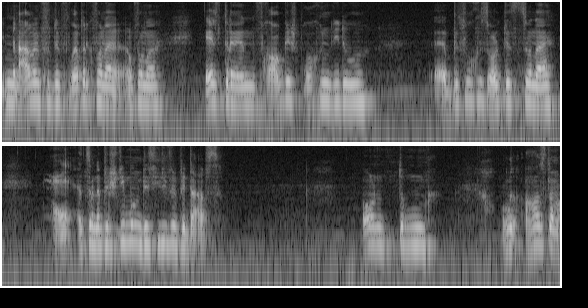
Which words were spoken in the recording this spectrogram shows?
im Rahmen von dem Vortrag von einer, von einer älteren Frau gesprochen, die du äh, besuchen solltest zu einer, äh, zu einer Bestimmung des Hilfebedarfs. Und du hast am,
